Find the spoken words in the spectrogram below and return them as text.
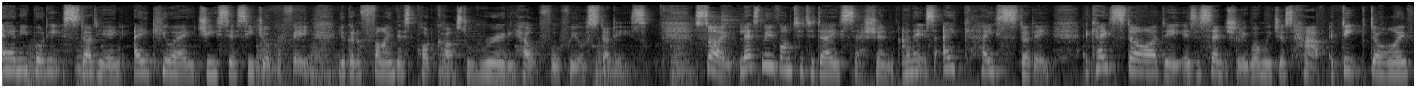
anybody studying AQA GCSE geography, you're going to find this podcast really helpful for your studies. So let's move on to today's session, and it's a case study. A case study is essentially when we just have a deep dive,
